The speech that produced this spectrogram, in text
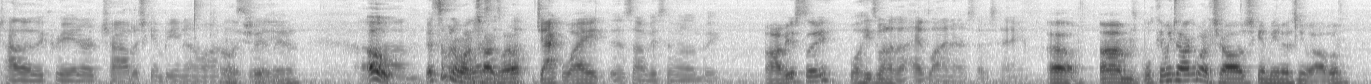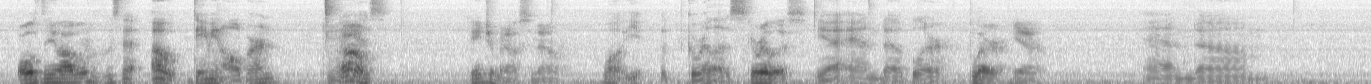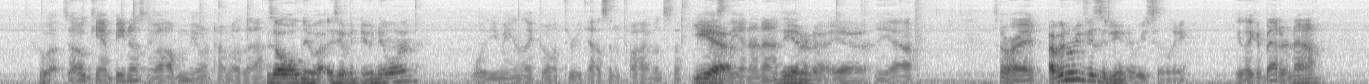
Tyler the Creator, Childish Gambino, obviously. Holy shit, man! Oh, Um, That's something I want to talk about. Jack White is obviously one of the big. Obviously. Well, he's one of the headliners. I was saying. Oh, um, well, can we talk about Childish Gambino's new album? Old new album? who's that? Oh, Damien Albarn. You know Oh. is? Danger Mouse, no. Well, yeah, uh, Gorillaz. Gorillaz. Yeah, and uh, Blur, Blur, yeah. and um, who else? Oh, Gambino's new album. You want to talk about that? Is it old new? Is he have a new new one? What do you mean, like the one three thousand and five and stuff? Because Yeah. Of the internet. The internet, yeah. yeah. It's all right. I've been revisiting it recently. You like it better now?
